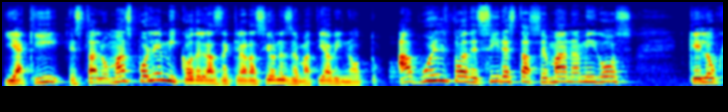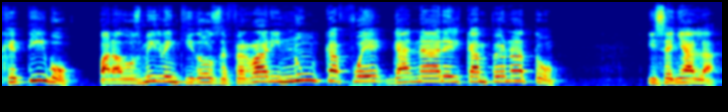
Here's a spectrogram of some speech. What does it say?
y aquí está lo más polémico de las declaraciones de Matías Binotto. Ha vuelto a decir esta semana, amigos, que el objetivo para 2022 de Ferrari nunca fue ganar el campeonato. Y señala,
